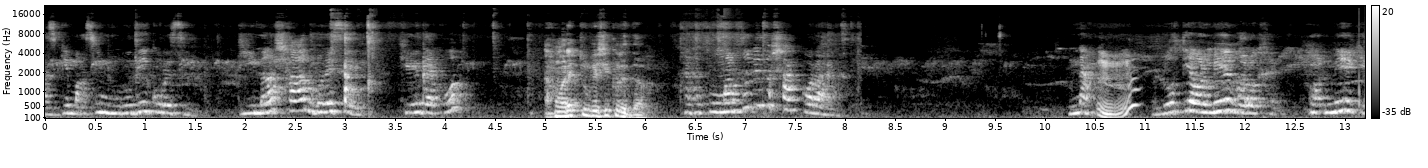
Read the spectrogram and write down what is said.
আজকে মাছি মুড়ো দিয়ে করেছি। কি না শাক হয়েছে। খেয়ে দেখো। আমার একটু বেশি করে দাও। তোমার জন্যই তো শাক করা। না লতি আমার মেয়ে ভালো খায়। আমার মেয়েকে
